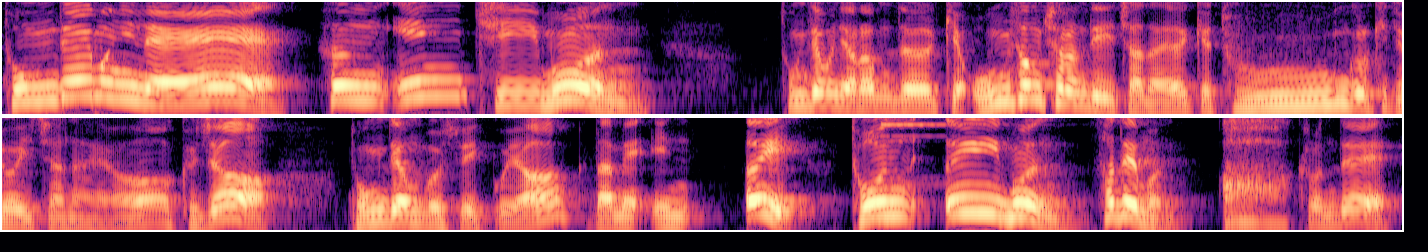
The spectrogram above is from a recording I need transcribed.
동대문이네 흥인지문 동대문 여러분들 이렇게 옹성처럼 되어 있잖아요. 이렇게 둥그렇게 되어 있잖아요. 그죠? 동대문 볼 수 있고요. 그 다음에 인의, 돈의문, 서대문. 아, 그런데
